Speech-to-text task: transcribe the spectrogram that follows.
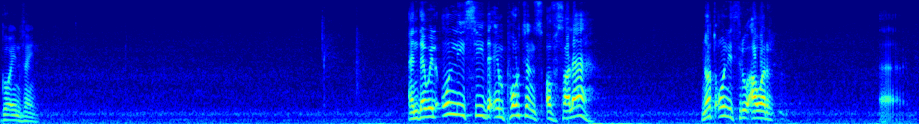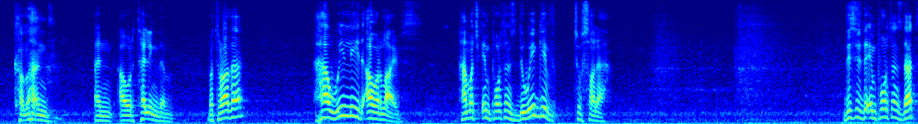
go in vain. And they will only see the importance of salah not only through our uh, command and our telling them, but rather how we lead our lives. How much importance do we give to salah? This is the importance that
